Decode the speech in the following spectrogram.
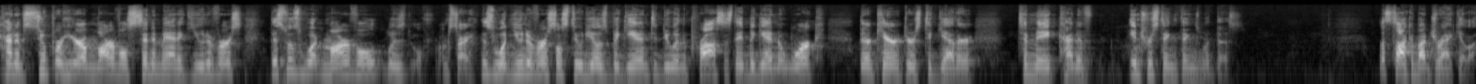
kind of superhero Marvel cinematic universe. This was what Marvel was, oh, I'm sorry, this is what Universal Studios began to do in the process. They began to work their characters together to make kind of interesting things with this. Let's talk about Dracula.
